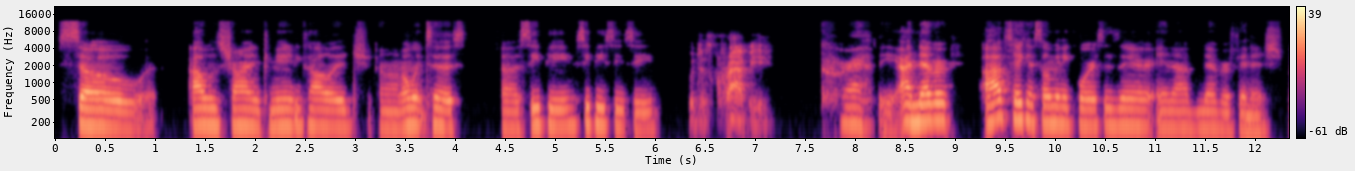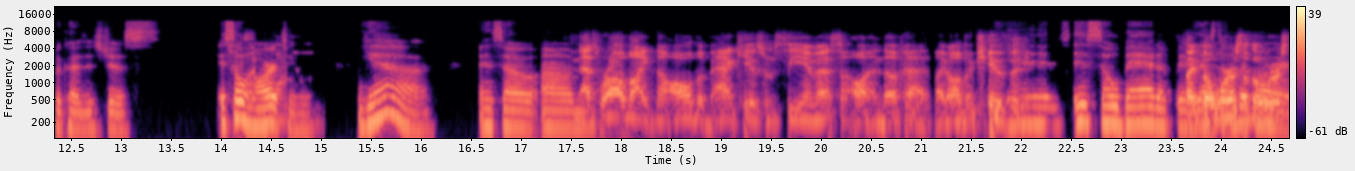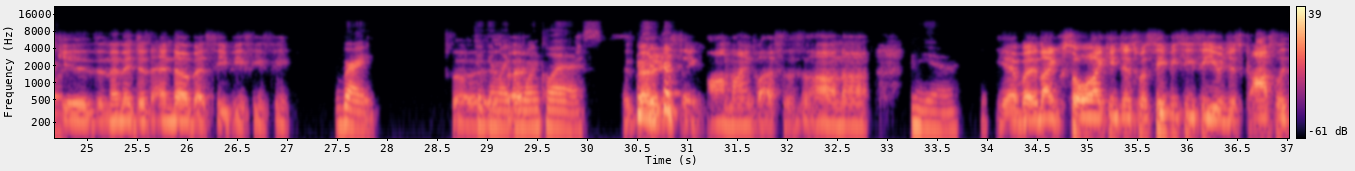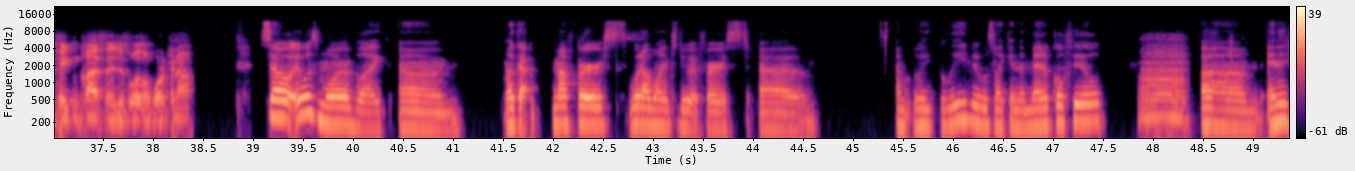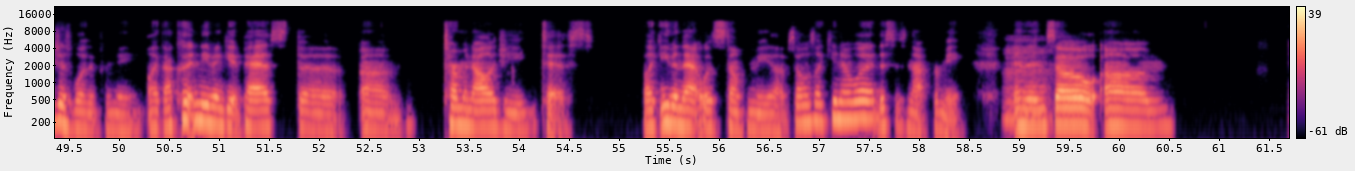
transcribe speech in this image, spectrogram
so I was trying community college. Um, I went to uh CP, CPCC. which is crappy. Crappy. I never, I've taken so many courses there and I've never finished because it's just, it's so hard to. Yeah. And so, And um, that's where all like the all the bad kids from CMS all end up at. Like all the kids that it's, it's so bad up there. like the That's the worst other of the worst kids, and then they just end up at CPCC. Right. So Taking like better. one class. It's better to just take online classes. on don't. Yeah. Yeah, but like so, like you just with CPCC, you were just constantly taking classes, and it just wasn't working out. So it was more of like, um, like I, my first, what I wanted to do at first, um, I believe it was like in the medical field. Mm, Um, and it just wasn't for me. Like I couldn't even get past the um terminology test. Like even that was stumping me up. So I was like, you know what? This is not for me. And then mm, so um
